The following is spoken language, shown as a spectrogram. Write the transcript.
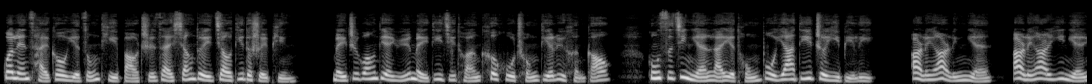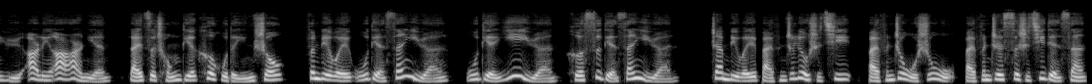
关联采购也总体保持在相对较低的水平。美智光电与美的集团客户重叠率很高，公司近年来也同步压低这一比例。二零二零年、二零二一年与二零二二年来自重叠客户的营收。分别为五点三亿元、五点一亿元和四点三亿元，占比为百分之六十七、百分之五十五、百分之四十七点三。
